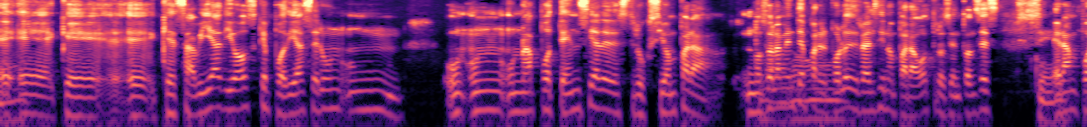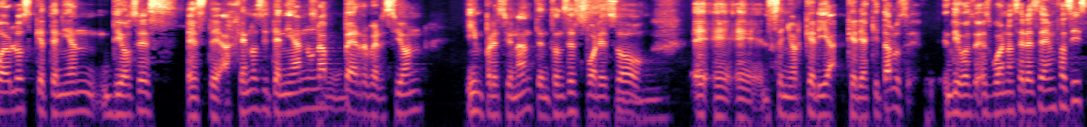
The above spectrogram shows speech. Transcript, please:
eh, que, eh, que sabía Dios que podía ser un, un, un, una potencia de destrucción para, no solamente para el pueblo de Israel, sino para otros. Entonces, eran pueblos que tenían dioses, este, ajenos y tenían una perversión impresionante. Entonces, por eso eh, eh, eh, el Señor quería, quería quitarlos. Digo, es, bueno hacer ese énfasis,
